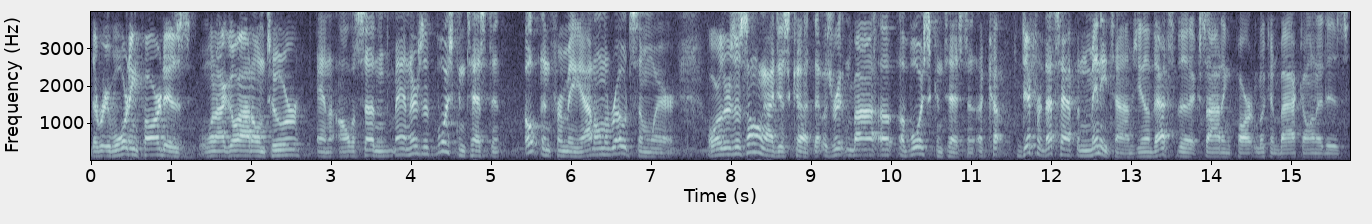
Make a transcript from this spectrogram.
the rewarding part is when I go out on tour and all of a sudden, man, there's a voice contestant opening for me out on the road somewhere. Or there's a song I just cut that was written by a, a voice contestant. A cu- different. That's happened many times. You know, that's the exciting part. Looking back on it is,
